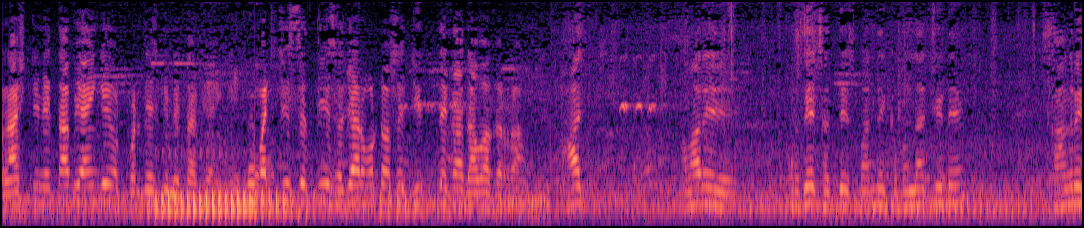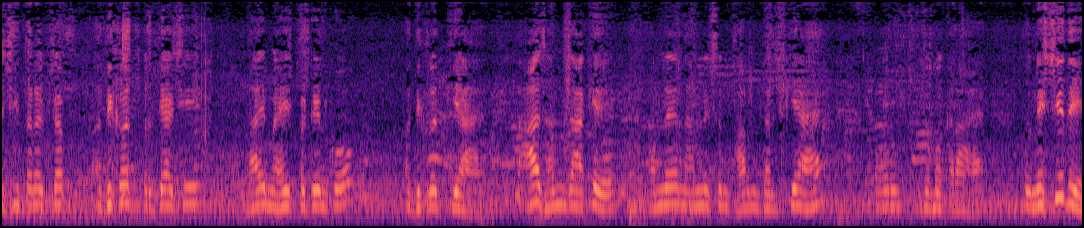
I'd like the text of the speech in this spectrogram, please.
राष्ट्रीय नेता भी आएँगे और प्रदेश के नेता भी आएँगे। पच्चीस से तीस हज़ार वोटों से जीतने का दावा कर रहा हूँ। आज हमारे प्रदेश अध्यक्ष माननीय कमलनाथ जी ने कांग्रेस की तरफ़ से अधिकृत प्रत्याशी भाई महेश पटेल को अधिकृत किया है। तो आज हम जाके हमने नॉमिनेशन फॉर्म दर्ज किया है और जमा करा है। तो निश्चित ही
